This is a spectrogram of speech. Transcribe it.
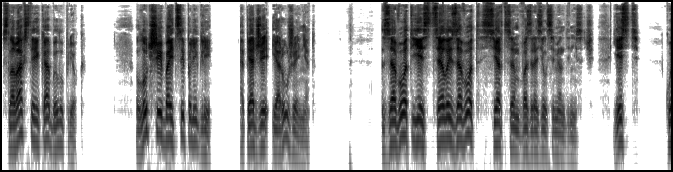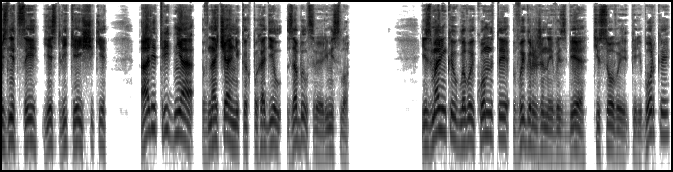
В словах старика был упрек. Лучшие бойцы полегли. Опять же, и оружия нет. Завод есть, целый завод, сердцем возразил Семен Денисович. Есть кузнецы, есть литейщики. Али три дня в начальниках походил, забыл свое ремесло. Из маленькой угловой комнаты, выгороженной в избе тесовой переборкой,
